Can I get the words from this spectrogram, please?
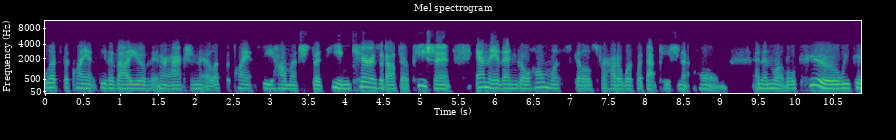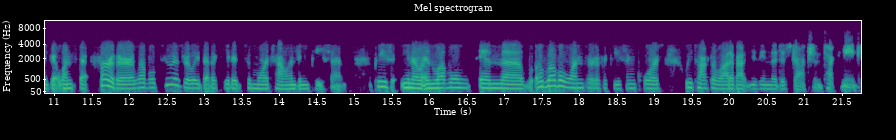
lets the client see the value of the interaction. It lets the client see how much the team cares about their patient, and they then go home with skills for how to work with that patient at home. And in level two, we take it one step further. Level two is really dedicated to more challenging patients. Patient, you know, in level in the uh, level one certification course, we talked a lot about using the distraction technique,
